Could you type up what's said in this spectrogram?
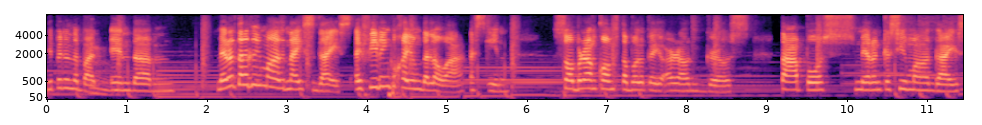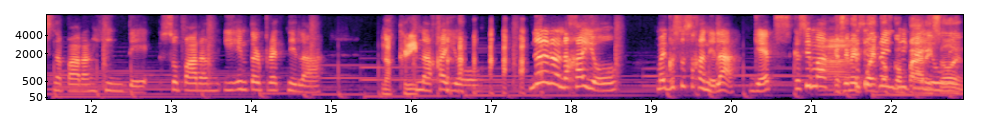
nip it in the bud Mm. and um meron talaga yung mga nice guys. I feeling ko kayong dalawa as in sobrang comfortable kayo around girls. Tapos meron kasi yung mga guys na parang hindi. So parang i-interpret nila Na creep. na kayo. No no no na kayo may gusto sa kanila. Gets? Kasi ma Ah. Kasi may Kasi point of friendly kayo. comparison.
